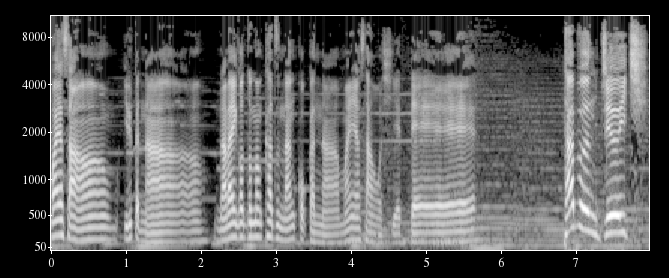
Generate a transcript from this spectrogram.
マヤさん、いるかな？習い事の数何個かな？マヤさん教えて。多分11。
